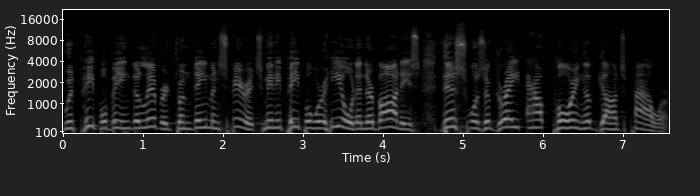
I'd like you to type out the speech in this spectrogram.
With people being delivered from demon spirits, many people were healed in their bodies. This was a great outpouring of God's power.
